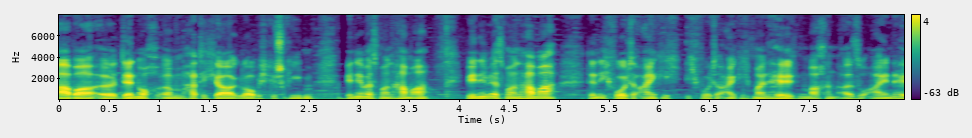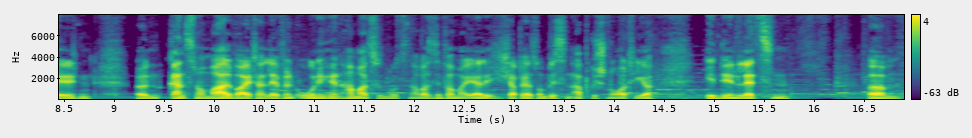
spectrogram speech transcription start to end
Aber äh, dennoch ähm, hatte ich ja, glaube ich, geschrieben, wir nehmen erstmal einen Hammer. Wir nehmen erstmal einen Hammer, denn ich wollte eigentlich, ich wollte eigentlich meinen Helden machen, also einen Helden äh, ganz normal weiterleveln, ohne hier einen Hammer zu nutzen. Aber sind wir mal ehrlich, ich habe ja so ein bisschen abgeschnort hier in den letzten ähm,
